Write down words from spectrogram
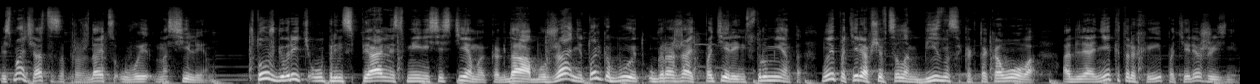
весьма часто сопровождается, увы, насилием. Что уж говорить о принципиальной смене системы, когда буржуа не только будет угрожать потерей инструмента, но и потерей вообще в целом бизнеса как такового, а для некоторых и потеря жизни.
